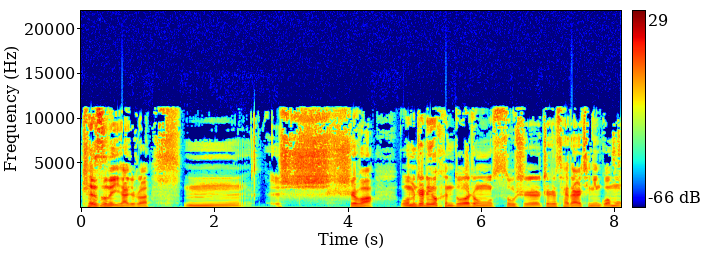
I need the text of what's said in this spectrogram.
沉思了一下就说：“嗯，师傅，我们这里有很多种素食，这是菜单，请您过目。”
